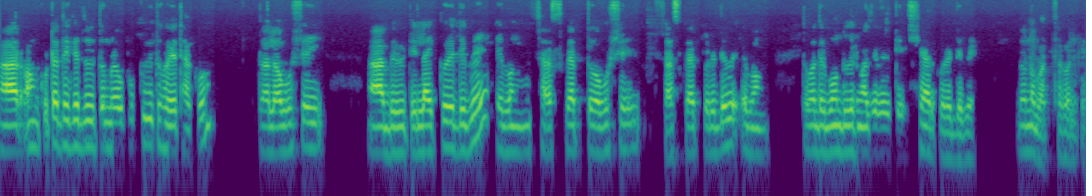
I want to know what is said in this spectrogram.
আর অঙ্কটা থেকে যদি তোমরা উপকৃত হয়ে থাকো, তাহলে অবশ্যই ভিডিওটি লাইক করে দেবে এবং সাবস্ক্রাইব তো অবশ্যই সাবস্ক্রাইব করে দেবে এবং তোমাদের বন্ধুদের মাঝে শেয়ার করে দেবে। ধন্যবাদ সকলকে।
